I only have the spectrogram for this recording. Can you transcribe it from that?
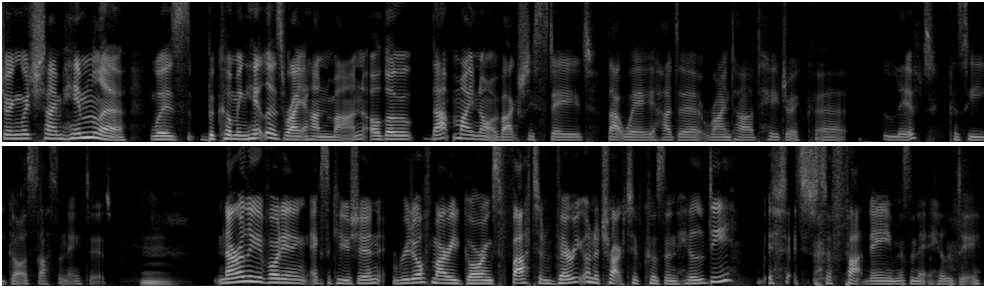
during which time Himmler was becoming Hitler's right hand man, although that might not have actually stayed that way had uh, Reinhard Heydrich uh, lived, because he got assassinated. Hmm. Narrowly avoiding execution, Rudolf married Goring's fat and very unattractive cousin Hildy. It's it's just a fat name, isn't it, Hildy?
